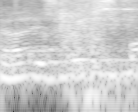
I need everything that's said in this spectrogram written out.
Inhibitor is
